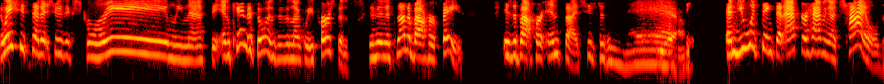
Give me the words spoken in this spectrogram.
the way she said it, she was extremely nasty. And Candace Owens is an ugly person, and it's not about her face; it's about her inside. She's just nasty. Yeah. And you would think that after having a child,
